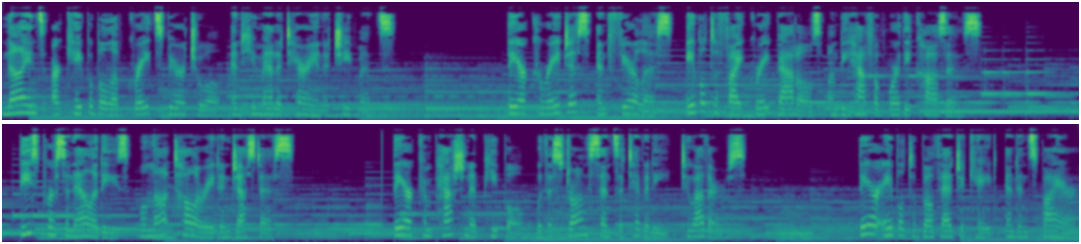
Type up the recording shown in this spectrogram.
Nines are capable of great spiritual and humanitarian achievements. They are courageous and fearless, able to fight great battles on behalf of worthy causes. These personalities will not tolerate injustice. They are compassionate people with a strong sensitivity to others. They are able to both educate and inspire.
